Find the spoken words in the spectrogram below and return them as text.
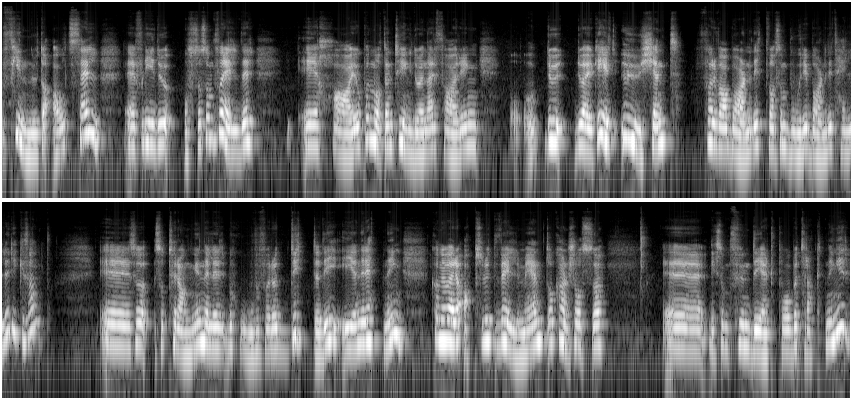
og finne ut av alt selv? Eh, fordi du også som forelder eh, har jo på en måte en tyngde og en erfaring. Og du, du er jo ikke helt ukjent for hva barnet ditt, hva som bor i barnet ditt heller, ikke sant? Eh, så, så, trangen eller behovet for å dytte de i en retning kan jo være absolutt velment og kanskje også eh, liksom fundert på betraktninger.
